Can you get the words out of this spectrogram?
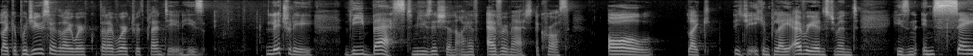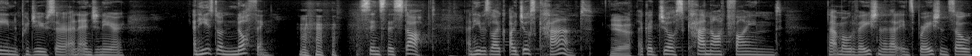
like a producer that I work that I've worked with plenty, and he's literally the best musician I have ever met across all like he can play every instrument. He's an insane producer and engineer, and he's done nothing since this stopped. And he was like, I just can't. Yeah, Like I just cannot find that motivation and that inspiration. So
